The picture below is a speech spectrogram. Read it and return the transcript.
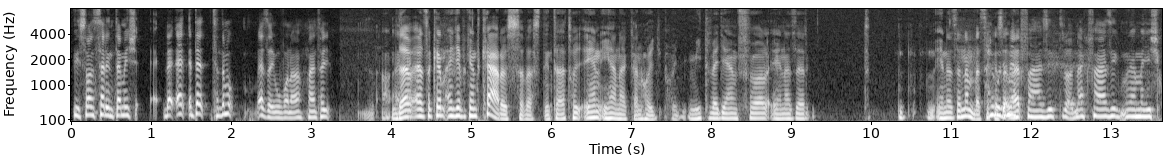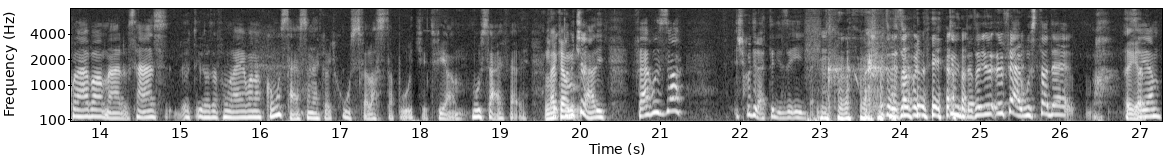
Viszont szerintem is, de, de, de szerintem ez a jó vonal, mert hogy De ezeken egyébként kár összeveszni, tehát hogy én ilyeneken, hogy, hogy mit vegyem föl, én ezért én ezzel nem veszek Hát, ezzel, megfázik, tudod, megfázik, nem megy iskolába, már 105 igazatmórája van, akkor muszáj azt neki, hogy húzd fel azt a pulcsit, fiam, muszáj fel. Nekem- mit csinál? Így felhúzza, és akkor direkt így, így, megy. Ez hogy tüntet, hogy ő, ő felhúzta, de Igen. szóval ilyen,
